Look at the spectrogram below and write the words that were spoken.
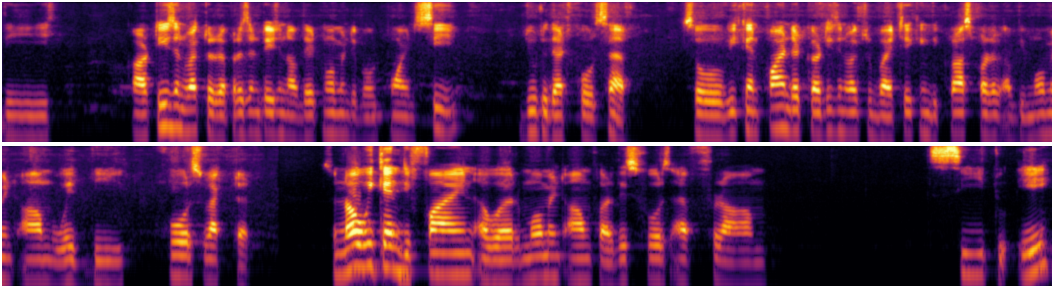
the Cartesian vector representation of that moment about point C due to that force F. So we can find that Cartesian vector by taking the cross product of the moment arm with the force vector. So now we can define our moment arm for this force F from C to A.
